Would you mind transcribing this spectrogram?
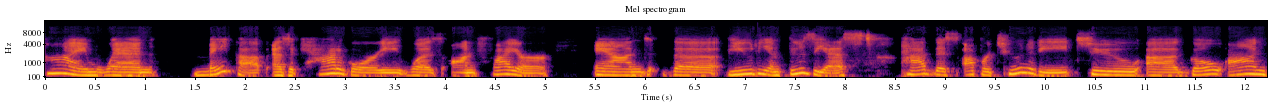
time when makeup as a category was on fire and the beauty enthusiast had this opportunity to uh, go on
